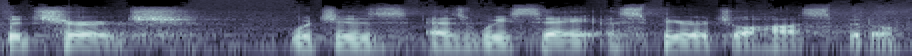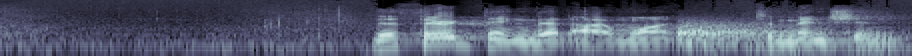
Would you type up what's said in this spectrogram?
the church, which is, as we say, a spiritual hospital. The third thing that I want to mention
